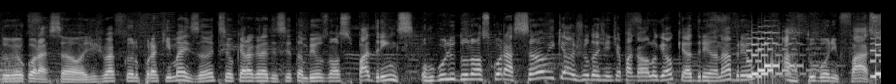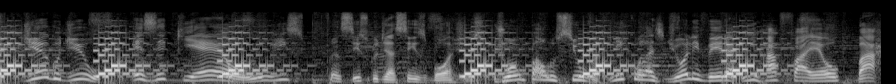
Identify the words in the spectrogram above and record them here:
do meu coração. A gente vai ficando por aqui, mas antes eu quero agradecer também os nossos padrinhos. Orgulho do nosso coração e que ajuda a gente a pagar o aluguel, que é a Adriana Abreu, Arthur Bonifácio, Diego Dil, Ezequiel, Luiz Francisco de Assis Borges, João Paulo Silva, Nicolas de Oliveira e Rafael Bart.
